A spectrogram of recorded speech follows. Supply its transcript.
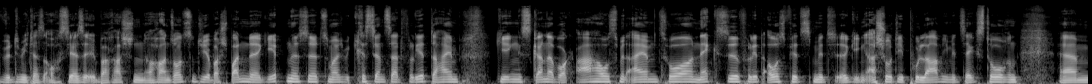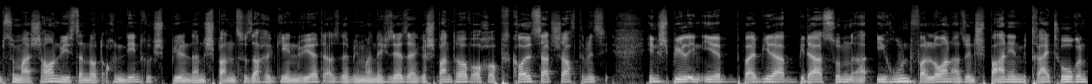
würde mich das auch sehr, sehr überraschen. Auch ansonsten natürlich aber spannende Ergebnisse. Zum Beispiel Christianstadt verliert daheim gegen Skanderborg Ahaus mit einem Tor. Nexe verliert auswärts mit, äh, gegen Ashoti Pulavi mit sechs Toren. Ähm, so mal schauen, wie es dann dort auch in den Rückspielen dann spannend zur Sache gehen wird. Also da bin man sehr, sehr gespannt drauf. Auch ob Kolstadt schafft, im Hinspiel in ihr bei Bida, Bidasun äh, Irun verloren, also in Spanien mit drei Toren.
